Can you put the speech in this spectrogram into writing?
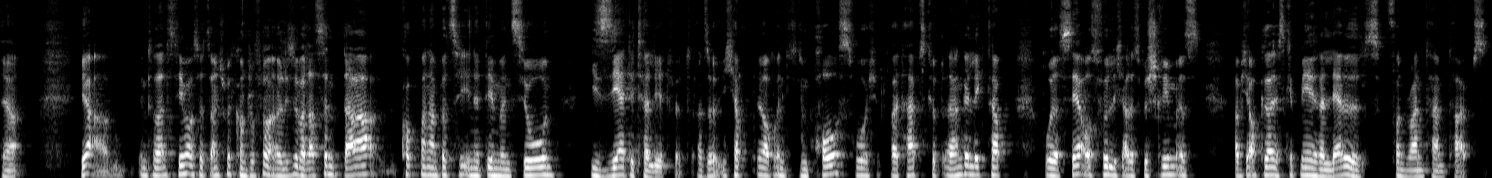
ja. Ja, interessantes Thema, was du jetzt ansprichst, Control Flow Analyse, weil das sind, da kommt man dann plötzlich in eine Dimension, die sehr detailliert wird. Also ich habe auch in diesem Post, wo ich bei TypeScript angelegt habe, wo das sehr ausführlich alles beschrieben ist, habe ich auch gesagt, es gibt mehrere Levels von Runtime-Types.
